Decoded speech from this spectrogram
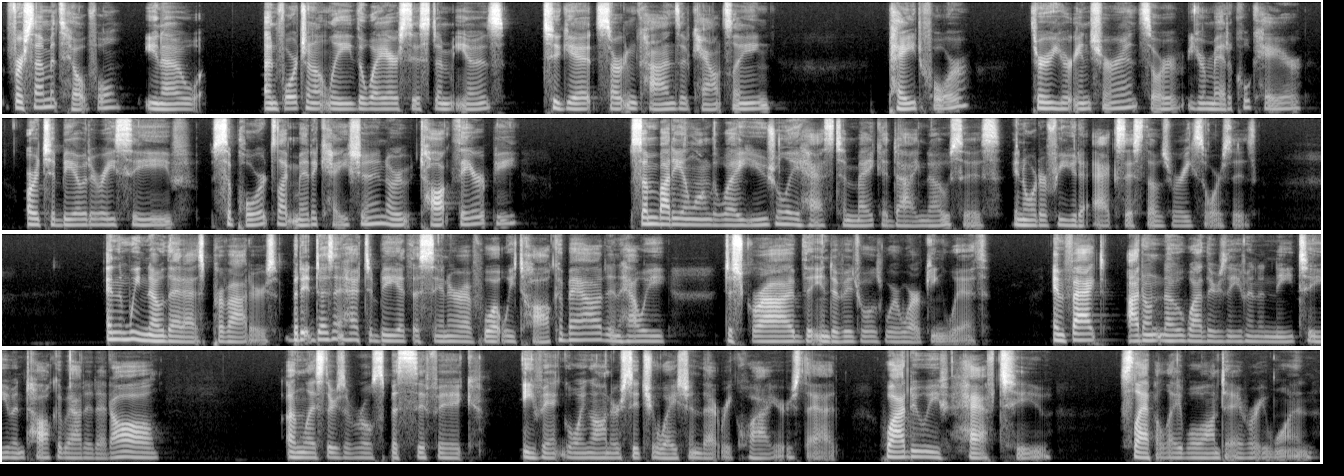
For some, it's helpful. You know, unfortunately, the way our system is to get certain kinds of counseling paid for through your insurance or your medical care, or to be able to receive supports like medication or talk therapy. Somebody along the way usually has to make a diagnosis in order for you to access those resources. And we know that as providers, but it doesn't have to be at the center of what we talk about and how we describe the individuals we're working with. In fact, I don't know why there's even a need to even talk about it at all unless there's a real specific event going on or situation that requires that. Why do we have to slap a label onto everyone?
